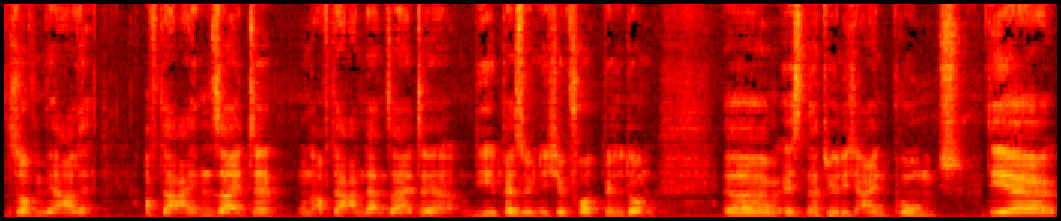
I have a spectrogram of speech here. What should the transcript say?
Das hoffen wir alle. Auf der einen Seite und auf der anderen Seite die persönliche Fortbildung äh, ist natürlich ein Punkt, der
